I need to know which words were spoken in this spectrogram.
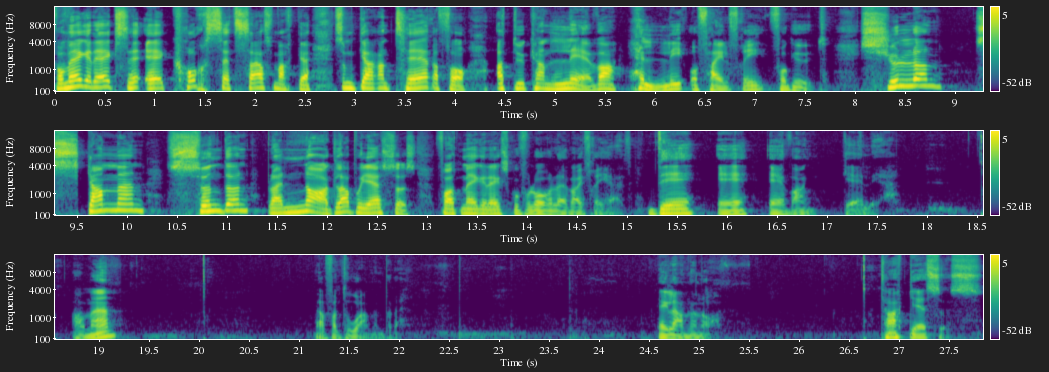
For meg er det er korsets særsmerke, som garanterer for at du kan leve hellig og feilfri for Gud. Skylden, skammen, synden ble nagla på Jesus for at meg og deg skulle få lov å leve i frihet. Det er evangeliet. Amen. Iallfall to amen på det. Jeg lander nå. Takk, Jesus.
